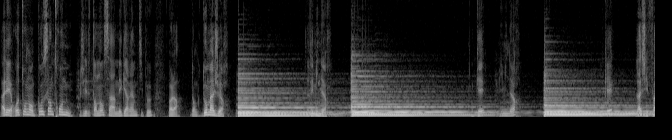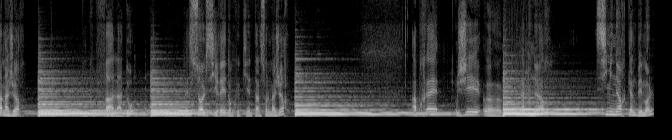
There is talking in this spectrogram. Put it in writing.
Allez, retournons, concentrons-nous. J'ai tendance à m'égarer un petit peu. Voilà, donc Do majeur, Ré mineur, ok, Mi mineur, ok. Là j'ai Fa majeur, donc Fa, La, Do. Sol, Si, Ré, donc qui est un Sol majeur. Après, j'ai euh, La mineur, Si mineur, quinte bémol,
